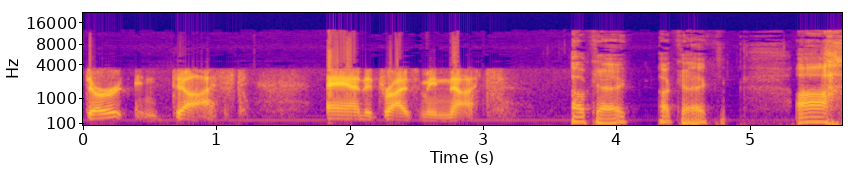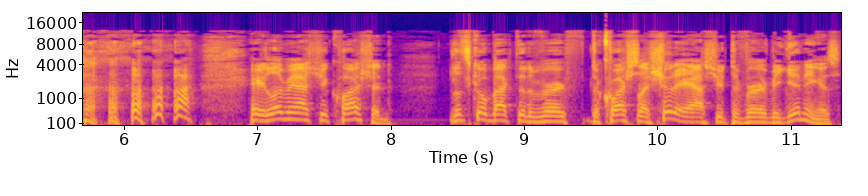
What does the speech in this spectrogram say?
dirt and dust, and it drives me nuts. Okay. Okay. Uh, hey, let me ask you a question. Let's go back to the very the question I should have asked you at the very beginning is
